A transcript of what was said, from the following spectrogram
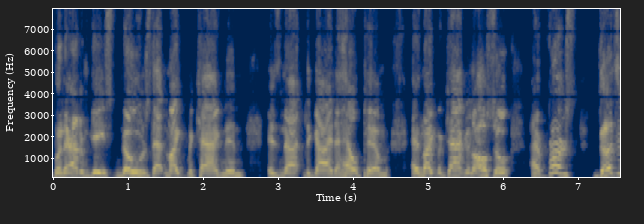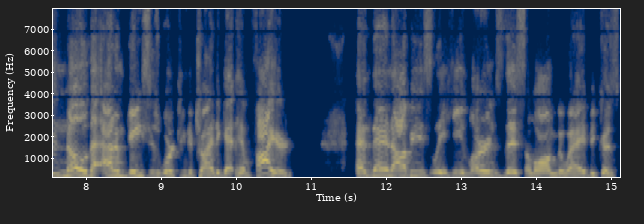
but Adam Gase knows that Mike Maccagnan is not the guy to help him. And Mike Maccagnan also, at first, doesn't know that Adam Gase is working to try to get him fired. And then obviously he learns this along the way because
